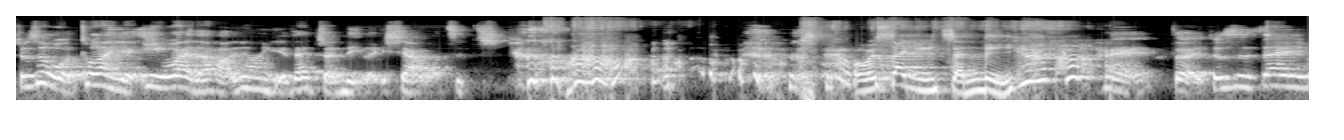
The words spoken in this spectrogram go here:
就是我突然也意外的，好像也在整理了一下我自己。我们善于整理，对，对，就是在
